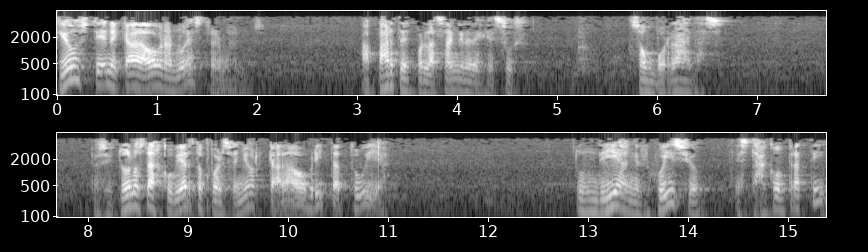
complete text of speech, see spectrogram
Dios tiene cada obra nuestra, hermanos, aparte por la sangre de Jesús. Son borradas. Pero si tú no estás cubierto por el Señor, cada obrita tuya, un día en el juicio, está contra ti.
